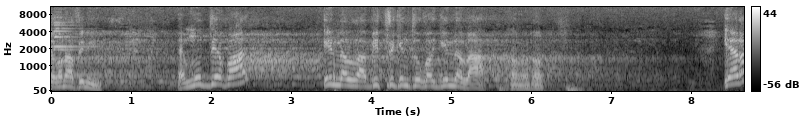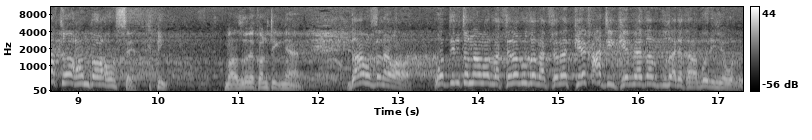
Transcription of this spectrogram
যখন আপনি এ মুখ দিয়ে কয় ইল্লাল্লাহ বিচ্ছে কিন্তু কয় গিল্লাল্লাহ এরা তো এখন ধরা করছে মাজুর এখন ঠিক না ধরা করছে না ওদিন তো নামাজ লাগছে না রোজা লাগছে না কে কাটি কে বেতার পূজা কে থাকা বলি বলে?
